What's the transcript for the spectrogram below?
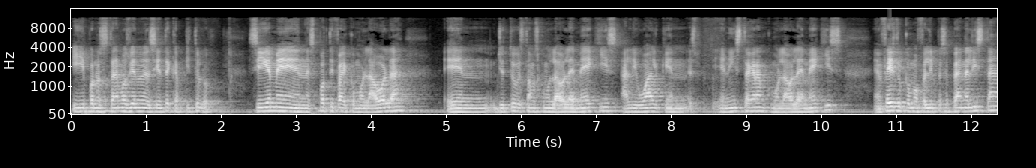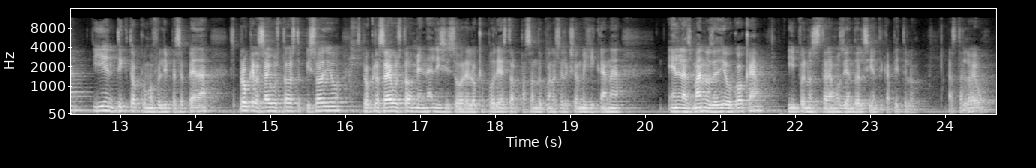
Y pues nos estaremos viendo en el siguiente capítulo. Sígueme en Spotify como La Ola en YouTube estamos como La Ola MX, al igual que en, Instagram como La Ola MX, en Facebook como Felipe Cepeda Analista y en TikTok como Felipe Cepeda. Espero que les haya gustado este episodio, espero que les haya gustado mi análisis sobre lo que podría estar pasando con la selección mexicana en las manos de Diego Coca y pues nos estaremos viendo el siguiente capítulo. Hasta luego.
